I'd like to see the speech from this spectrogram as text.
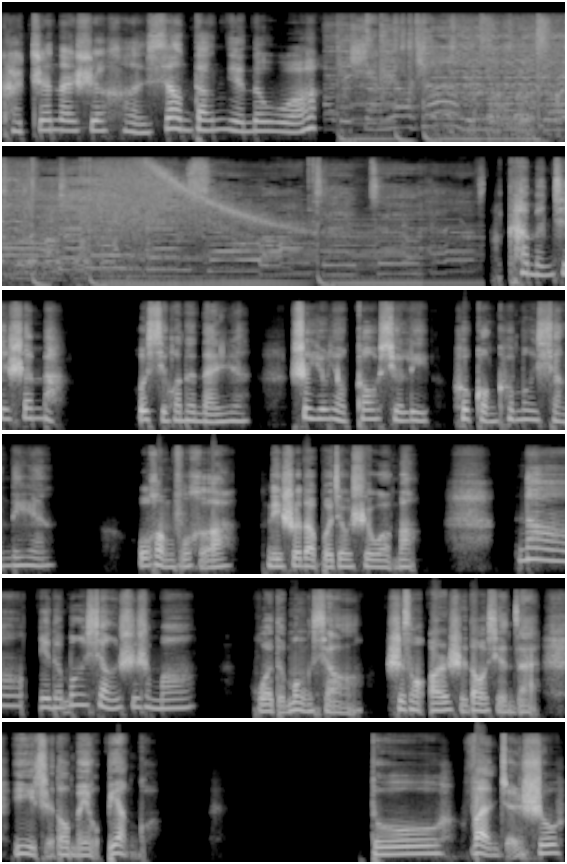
可真的是很像当年的我。开门见山吧。我喜欢的男人是拥有高学历和广阔梦想的人，我很符合。你说的不就是我吗？那你的梦想是什么？我的梦想是从儿时到现在一直都没有变过。读万卷书，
